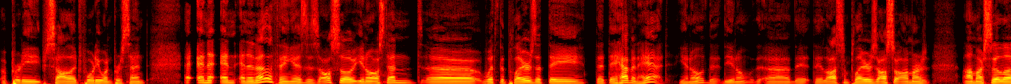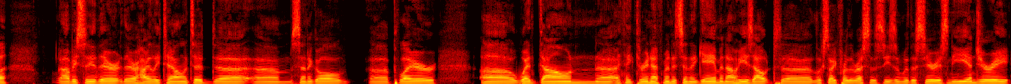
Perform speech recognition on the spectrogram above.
a pretty solid 41%. And, and, and another thing is, is also, you know, Ostend, uh, with the players that they, that they haven't had, you know, that, you know, uh, they, they lost some players, also Amar, Amar Sylla, obviously they're, they're highly talented, uh, um, Senegal, uh, player, uh, went down, uh, I think, three and a half minutes in the game, and now he's out. Uh, looks like for the rest of the season with a serious knee injury.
